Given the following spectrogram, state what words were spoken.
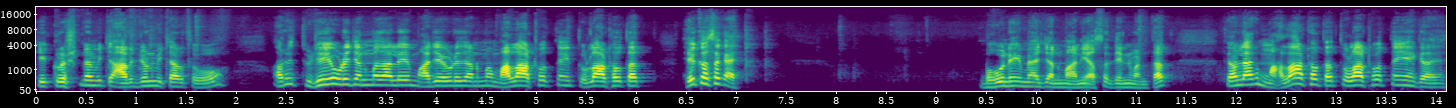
की कृष्ण विचार अर्जुन विचारतो अरे तुझे एवढे जन्म झाले माझे एवढे जन्म मला आठवत नाही तुला आठवतात? हे कसं काय? भाऊ नाही म्या जन्मानी असं त्यांनी म्हणतात. त्यामुळे अरे मला आठवतात तुला आठवत नाही हे काय?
